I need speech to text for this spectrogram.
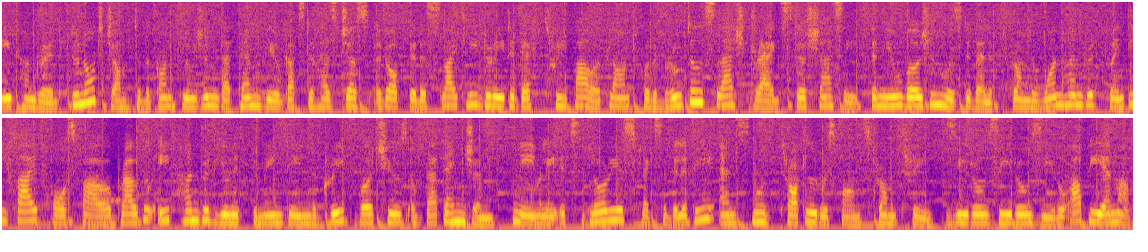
800. Do not jump to the conclusion that MV Agusta has just adopted a slightly derated F3 power plant for the Brutale slash Dragster chassis. The new version was developed from the 125 horsepower Brutale 800 unit to maintain the great virtues of that engine, namely its glorious flexibility and smooth throttle response from 3000 rpm up.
